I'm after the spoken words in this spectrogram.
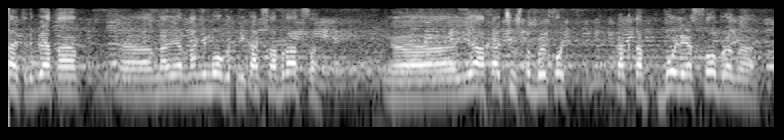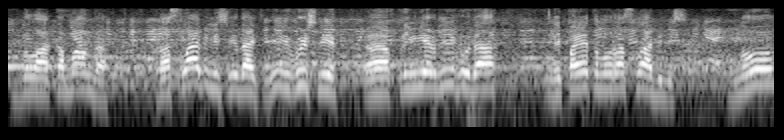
Сказать? Ребята, э, наверное, не могут никак собраться. Э, Я хочу, чтобы хоть как-то более собрано, была команда. Расслабились, видать, и вышли э, в премьер-лигу, да, и поэтому расслабились. Но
